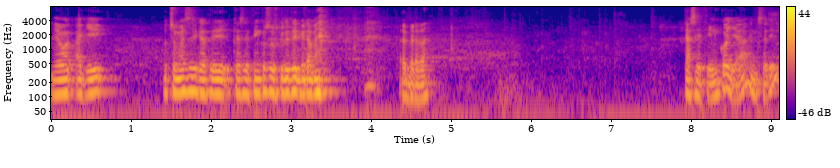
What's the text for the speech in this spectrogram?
Llevo aquí 8 meses y casi, casi 5 suscritos y mírame. Es verdad. ¿Casi 5 ya? ¿En serio?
